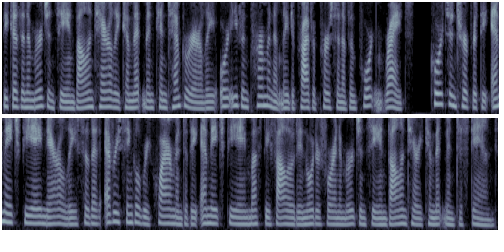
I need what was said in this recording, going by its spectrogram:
because an emergency involuntary commitment can temporarily or even permanently deprive a person of important rights, courts interpret the MHPA narrowly so that every single requirement of the MHPA must be followed in order for an emergency involuntary commitment to stand.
